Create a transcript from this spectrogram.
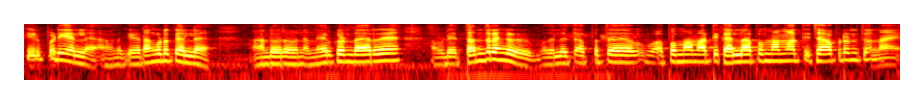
கீழ்ப்படியல்ல அவனுக்கு இடம் கொடுக்கல ஆண்டவர் அவனை மேற்கொண்டார். அவனுடைய தந்திரங்கள் முதல்ல அப்பத்தை அப்பமாக மாற்றி கல்லாப்பமாக மாற்றி சாப்பிடணும்னு சொன்னான்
